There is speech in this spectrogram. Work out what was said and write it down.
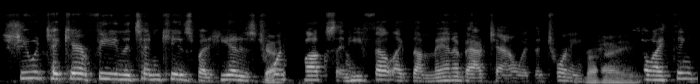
she would take care of feeding the 10 kids, but he had his 20 yeah. bucks and he felt like the man about town with the 20. Right. So I think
